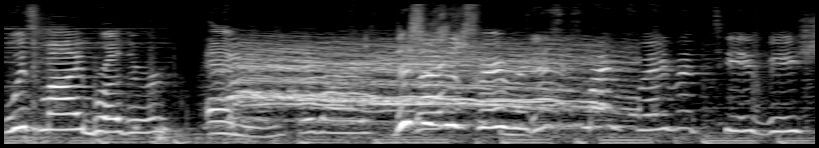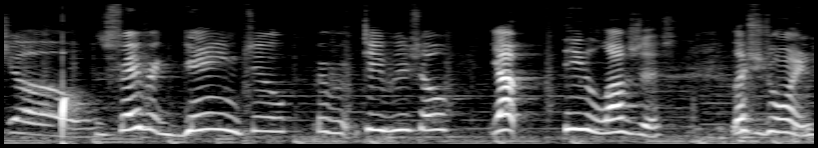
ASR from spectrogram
with my brother Amian. Hey guys. This Guys, is his favorite This is my favorite TV show. his favorite game too. Favorite TV show. Yep, he loves this. Let's join.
